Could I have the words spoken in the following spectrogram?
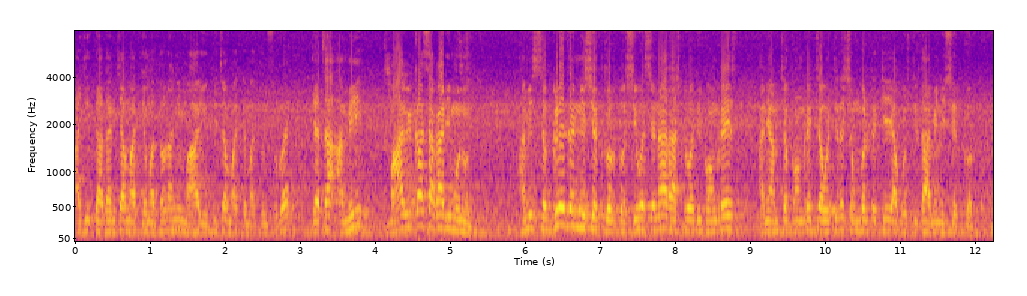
अजितदादांच्या माध्यमातून आणि महायुतीच्या माध्यमातून सुरू आहे. त्याचा आम्ही महाविकास आघाडी म्हणून आम्ही सगळेजण निषेध करतो. शिवसेना राष्ट्रवादी काँग्रेस आणि आमच्या काँग्रेसच्या वतीनं शंभर टक्के या गोष्टीचा आम्ही निषेध करतो.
